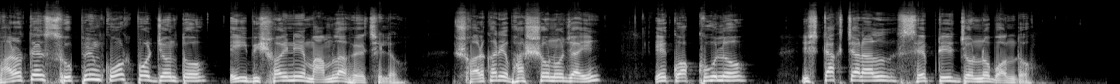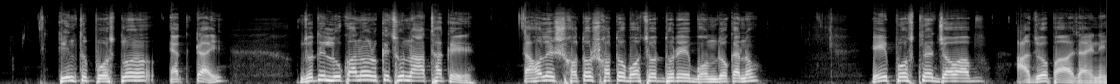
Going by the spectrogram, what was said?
ভারতের সুপ্রিম কোর্ট পর্যন্ত এই বিষয় নিয়ে মামলা হয়েছিল। সরকারি ভাষ্য অনুযায়ী, এ কক্ষগুলো স্ট্রাকচারাল সেফটির জন্য বন্ধ। কিন্তু প্রশ্ন একটাই, যদি লুকানোর কিছু না থাকে, তাহলে শত শত বছর ধরে বন্ধ কেন? এই প্রশ্নের জবাব আজও পাওয়া যায়নি।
